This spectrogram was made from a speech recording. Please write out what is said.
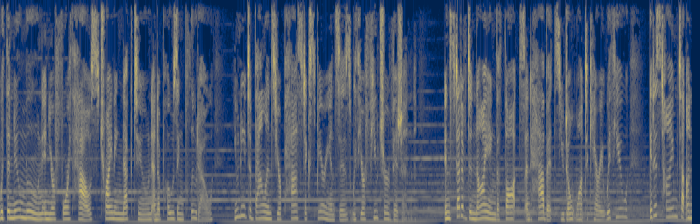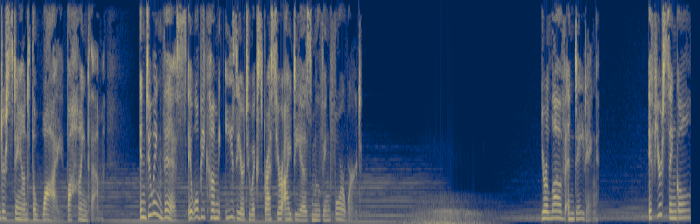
With the new moon in your fourth house trining Neptune and opposing Pluto, you need to balance your past experiences with your future vision. Instead of denying the thoughts and habits you don't want to carry with you, it is time to understand the why behind them. In doing this, it will become easier to express your ideas moving forward. Your love and dating. If you're single,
